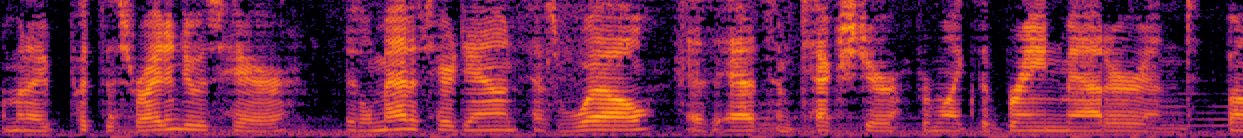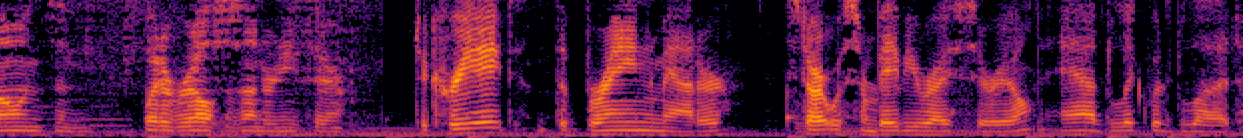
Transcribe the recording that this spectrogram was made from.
I'm going to put this right into his hair. It'll mat his hair down as well as add some texture from like the brain matter and bones and whatever else is underneath there. To create the brain matter, start with some baby rice cereal, add liquid blood.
